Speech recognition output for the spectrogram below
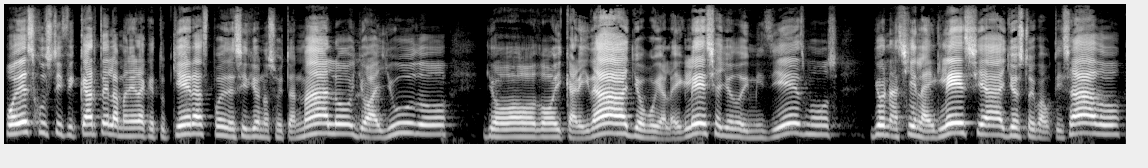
puedes justificarte de la manera que tú quieras, puedes decir yo no soy tan malo, yo ayudo, yo doy caridad, yo voy a la iglesia, yo doy mis diezmos, yo nací en la iglesia, yo estoy bautizado.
